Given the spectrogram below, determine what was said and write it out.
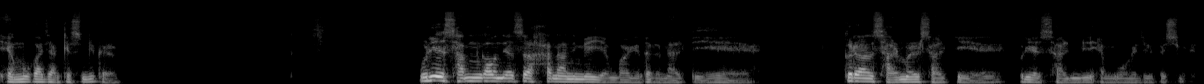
행복하지 않겠습니까? 우리의 삶 가운데서 하나님의 영광이 드러날 때에 그러한 삶을 살 때에 우리의 삶이 행복해질 것입니다.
